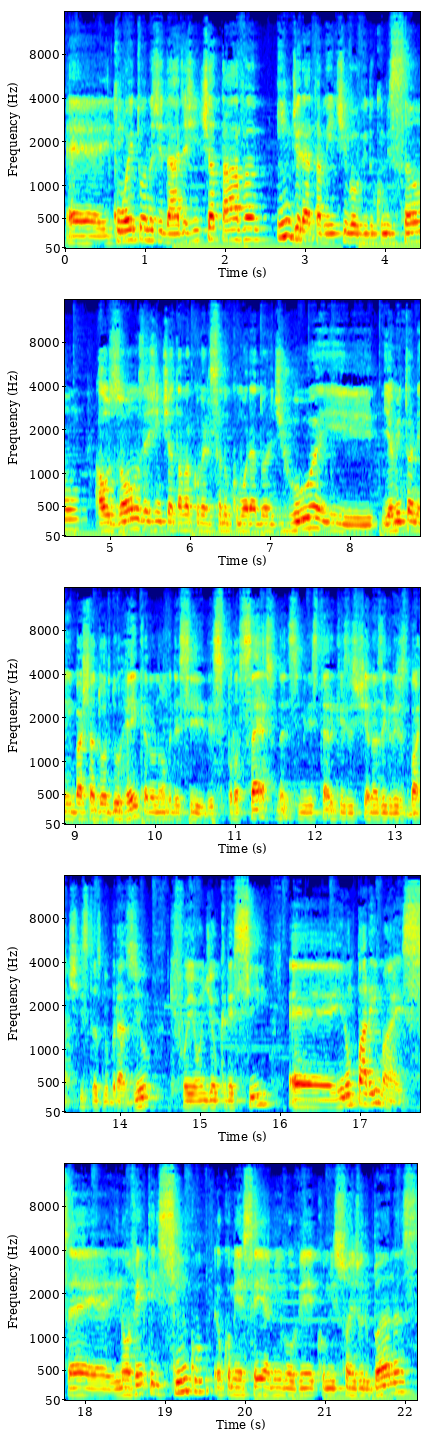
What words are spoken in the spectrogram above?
É, e com oito anos de idade a gente já estava indiretamente envolvido com missão. Aos 11 a gente já estava conversando com morador de rua e, e eu me tornei embaixador do rei, que era o nome desse, desse processo, né, desse ministério que existia nas igrejas batistas no Brasil, que foi onde eu cresci. É, e não parei mais. É, em 95 eu comecei a me envolver com missões urbanas,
